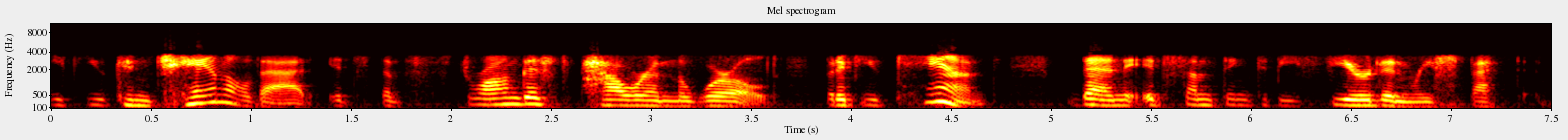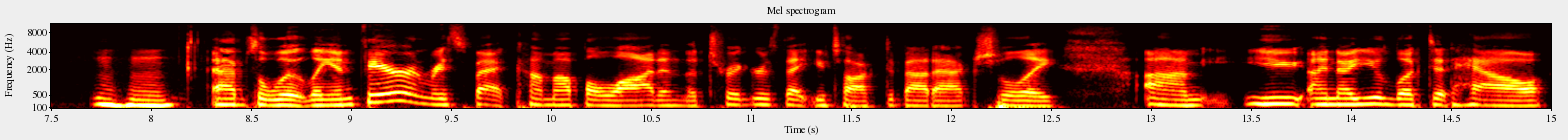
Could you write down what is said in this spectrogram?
if you can channel that, it's the strongest power in the world. But if you can't, then it's something to be feared and respected. Mm-hmm. Absolutely, and fear and respect come up a lot in the triggers that you talked about. Actually, um, you I know you looked at how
